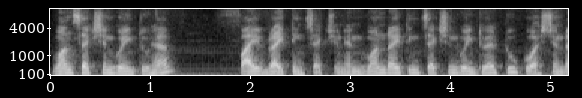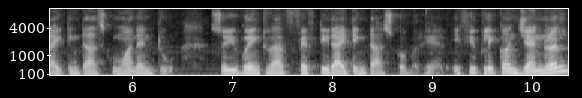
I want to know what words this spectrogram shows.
one section going to have five writing section and one writing section going to have two question writing task one and two. So you're going to have 50 writing task over here. If you click on general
